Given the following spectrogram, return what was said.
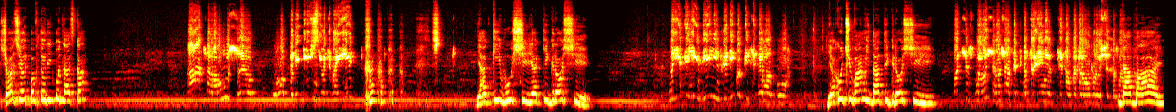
Що, що, повторіть, будь ласка. А, це Рауш, е, господи, деньги у тебе є? Які вуші, які гроші? Ну, если есть деньги, сходи купи себе мозгов. Я хочу вам віддати гроші. Хочешь гроши, ну сейчас я тебя сравню с цветом, которому гроши нужны. Давай.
